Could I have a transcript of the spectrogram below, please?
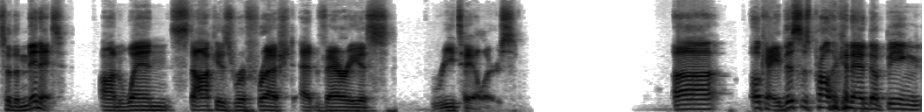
to the minute on when stock is refreshed at various retailers. Uh okay this is probably going to end up being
